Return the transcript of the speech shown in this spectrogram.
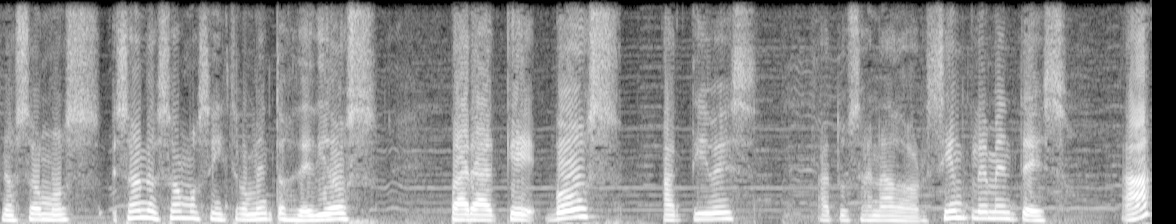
no somos, somos instrumentos de Dios para que vos actives a tu sanador, simplemente eso. ¿ah?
